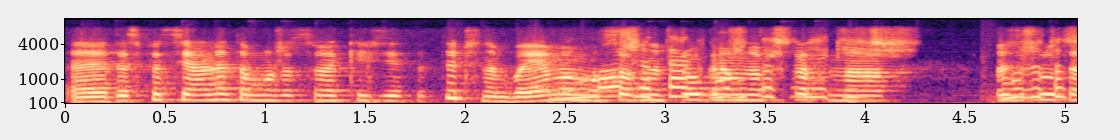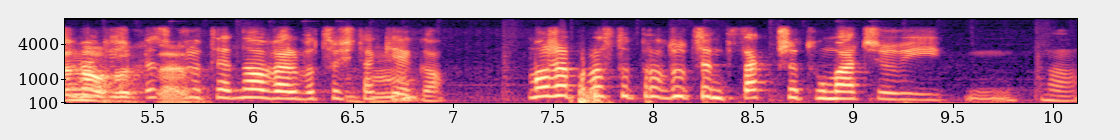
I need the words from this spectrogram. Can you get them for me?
E, Te specjalne to może są jakieś dietetyczne, bo ja mam Może osobny tak, program na przykład na jakieś- Może to są jakieś bezglutenowe albo coś Mhm. takiego. Może po prostu producent tak przetłumaczył i no.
